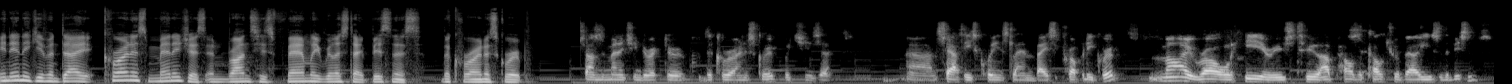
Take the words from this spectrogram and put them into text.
In any given day, Coronis manages and runs his family real estate business, the Coronis Group. So I'm the managing director of the Coronis Group, which is a uh, southeast Queensland based property group. My role here is to uphold the cultural values of the business,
